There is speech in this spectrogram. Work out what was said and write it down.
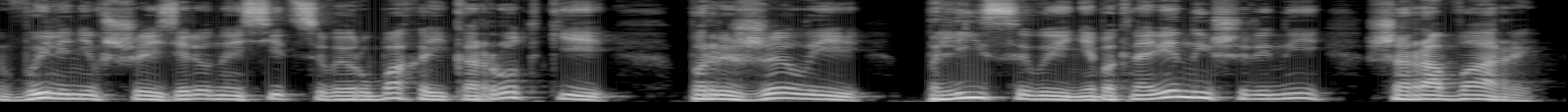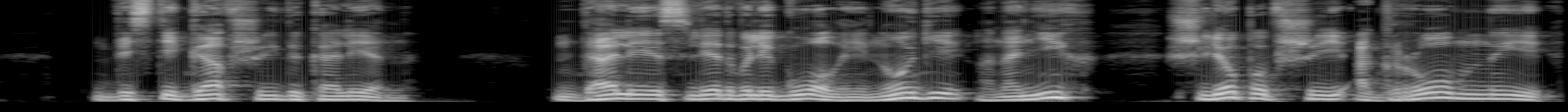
выленившая зеленая ситцевая рубаха и короткие, порыжелые, плисовые, необыкновенной ширины шаровары, достигавшие до колен. Далее следовали голые ноги, а на них шлепавшие огромные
